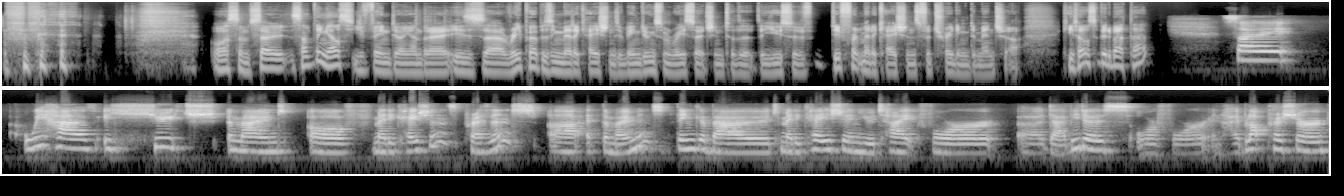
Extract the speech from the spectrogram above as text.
awesome. So, something else you've been doing, Andrea, is uh, repurposing medications. You've been doing some research into the, the use of different medications for treating dementia. Can you tell us a bit about that? So we have a huge amount of medications present uh, at the moment. Think about medication you take for uh, diabetes or for in high blood pressure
